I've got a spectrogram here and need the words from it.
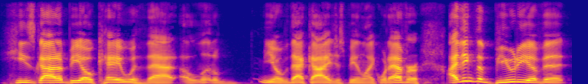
he's got to be okay with that a little. You know, that guy just being like whatever. I think the beauty of it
